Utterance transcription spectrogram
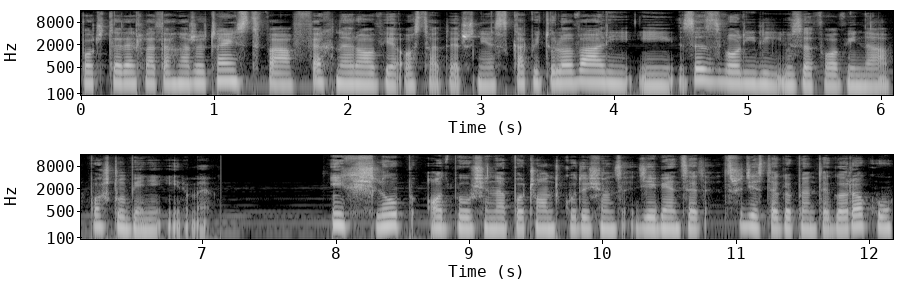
Po czterech latach narzeczeństwa Fechnerowie ostatecznie skapitulowali i zezwolili Józefowi na poślubienie Irmy. Ich ślub odbył się na początku 1935 roku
